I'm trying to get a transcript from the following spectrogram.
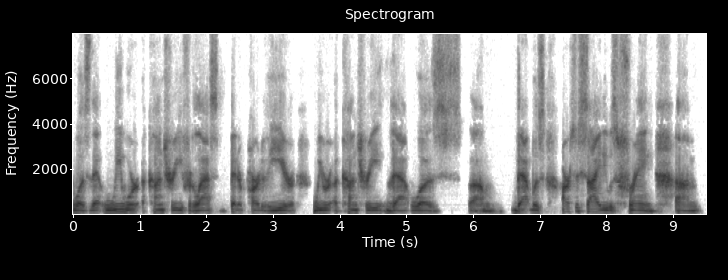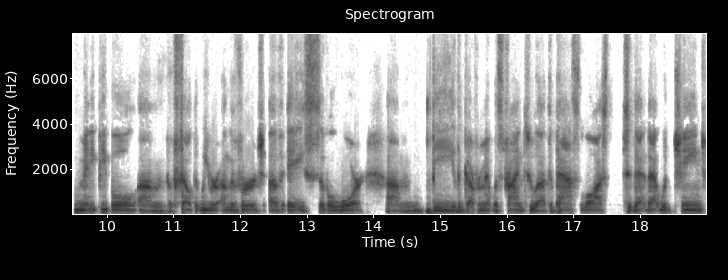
was that we were a country for the last better part of the year. We were a country that was um, that was our society was fraying. Um, many people um, felt that we were on the verge of a civil war. Um, the the government was trying to uh, to pass laws to that that would change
